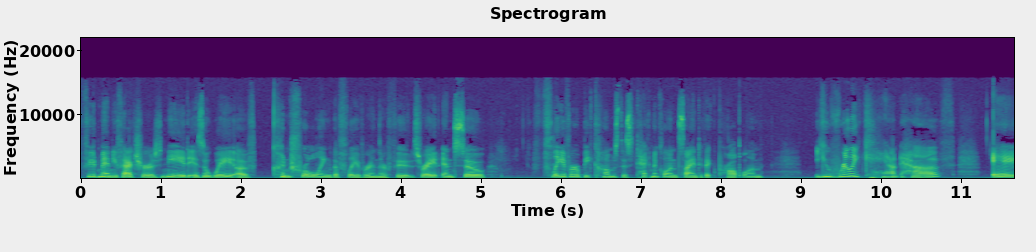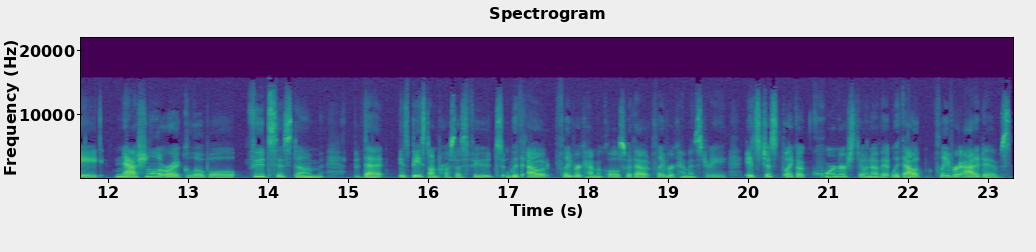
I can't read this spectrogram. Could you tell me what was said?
food manufacturers need is a way of controlling the flavor in their foods, right? And so, flavor becomes this technical and scientific problem. You really can't have a national or a global food system that is based on processed foods without flavor chemicals, without flavor chemistry. It's just like a cornerstone of it. Without flavor additives,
